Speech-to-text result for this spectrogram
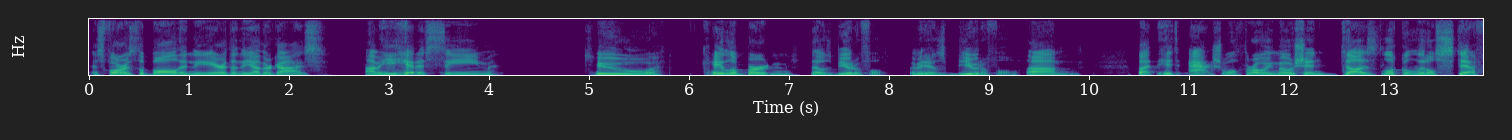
as far as the ball in the air than the other guys. Um, he hit a seam to Caleb Burton that was beautiful. I mean, it was beautiful. Um, but his actual throwing motion does look a little stiff,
